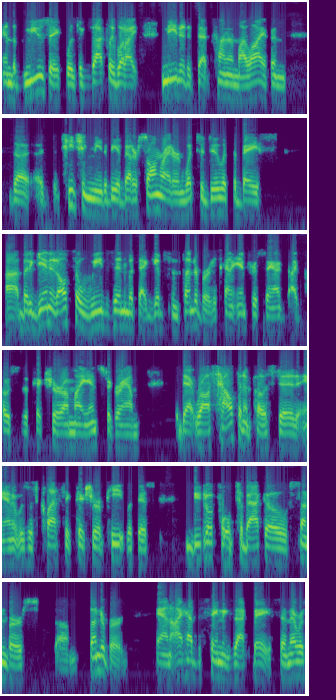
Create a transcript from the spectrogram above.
and the music was exactly what I needed at that time in my life. And the uh, teaching me to be a better songwriter and what to do with the bass. Uh, but again, it also weaves in with that Gibson Thunderbird. It's kind of interesting. I, I posted a picture on my Instagram that Ross Halfin had posted, and it was this classic picture of Pete with this beautiful tobacco sunburst um, Thunderbird and I had the same exact bass. And there were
